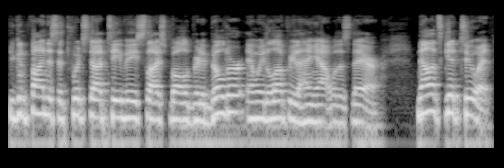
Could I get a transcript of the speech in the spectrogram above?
You can find us at twitch.tv slash baldbeardedbuilder, and we'd love for you to hang out with us there. Now let's get to it.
